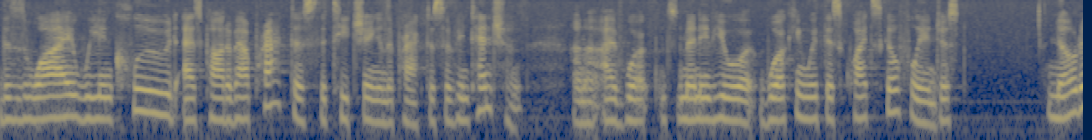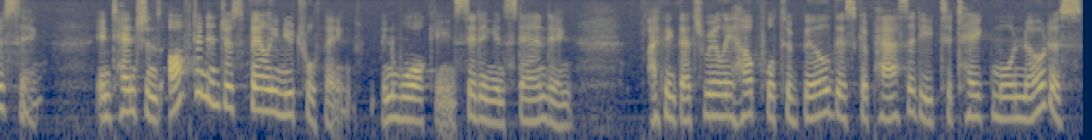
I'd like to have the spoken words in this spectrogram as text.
this is why we include as part of our practice the teaching and the practice of intention. And I've worked, many of you are working with this quite skillfully and just noticing intentions, often in just fairly neutral things, in walking, sitting, and standing. I think that's really helpful to build this capacity to take more notice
